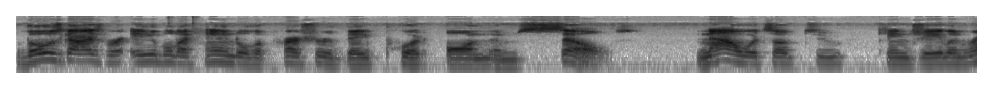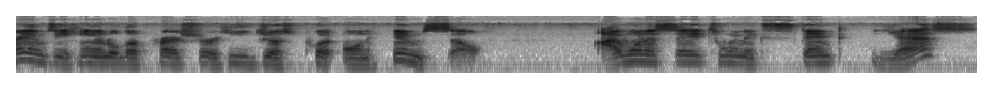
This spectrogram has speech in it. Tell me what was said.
those guys were able to handle the pressure they put on themselves. Now it's up to can Jalen Ramsey handle the pressure he just put on himself? I want to say to an extent, yes.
